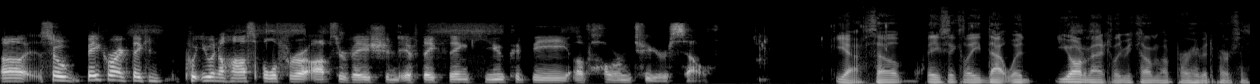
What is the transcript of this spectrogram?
Uh, so Baker Act, they can put you in a hospital for observation if they think you could be of harm to yourself. Yeah, so basically that would you automatically become a prohibited person.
